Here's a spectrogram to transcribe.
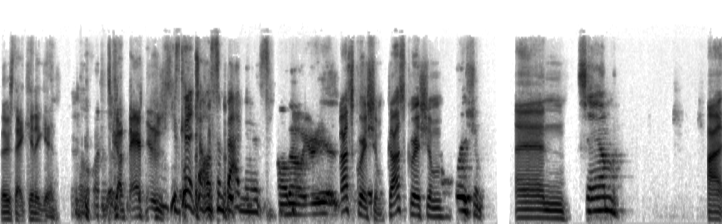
There's that kid again. He's got bad news. He's gonna tell us some bad news. Oh, no, here he is. Gus Grisham. Gus Grisham Grisham. and Sam. I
